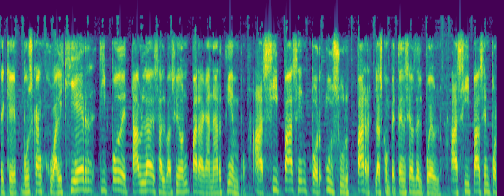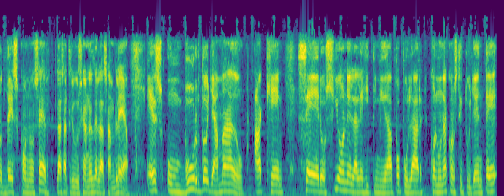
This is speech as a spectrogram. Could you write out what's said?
de que buscan cualquier tipo de tabla de salvación para ganar tiempo. Así pasen por usurpar las competencias del pueblo, así pasen por desconocer las atribuciones de la Asamblea. Es un burdo llamado a que se erosione la legitimidad popular con una constituyente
